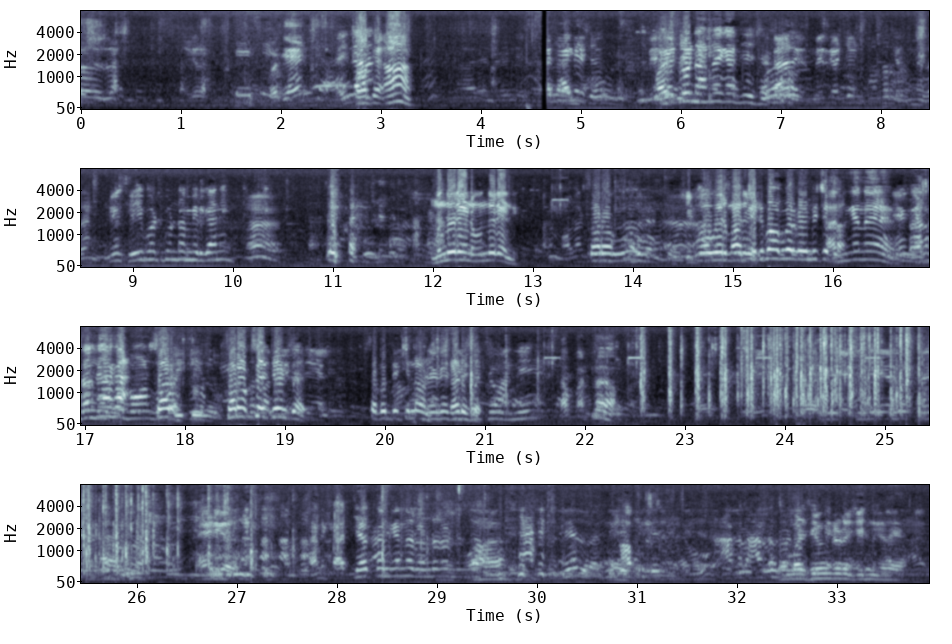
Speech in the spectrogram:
ఓకే? ఆ. మేము చేయి పట్టుకుంటాం మీరు కానీ. ముందు రండి ముందు రండి. సార్ చిట్టుబాబు గారు రండి. చిట్టుబాబు గారు కనిపించారు సార్ సార్ ఒకసారి చేయండి సార్. సార్ కొద్దిగా చిన్న ఉండండి. రెడీ అన్ని. ఈ బర్మీ బర్మ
